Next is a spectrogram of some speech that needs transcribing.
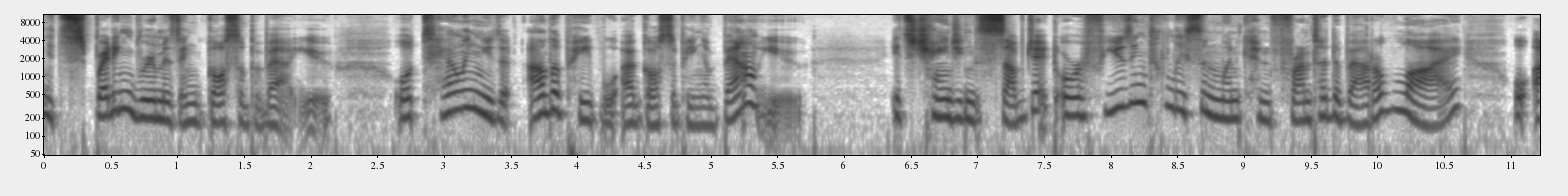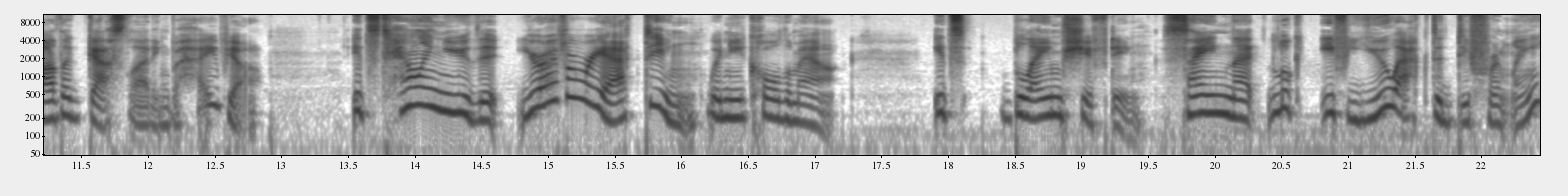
It's spreading rumours and gossip about you, or telling you that other people are gossiping about you. It's changing the subject or refusing to listen when confronted about a lie or other gaslighting behaviour. It's telling you that you're overreacting when you call them out. It's blame shifting, saying that, look, if you acted differently,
